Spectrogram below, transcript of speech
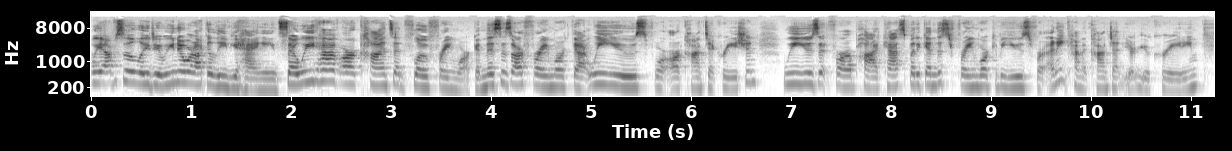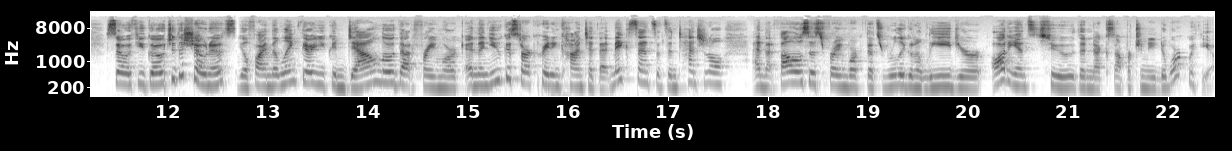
We absolutely do. We know we're not going to leave you hanging. So we have our content flow framework, and this is our framework that we use for our content creation. We use it for our podcast, but again, this framework can be used for any kind of content you're, you're creating. So if you go to the show notes, you'll find the link there. You can download that framework, and then you can start creating content that makes sense, that's intentional, and that follows this framework. That's really going to lead your audience to the next next opportunity to work with you.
